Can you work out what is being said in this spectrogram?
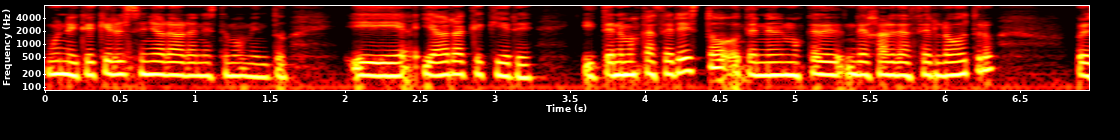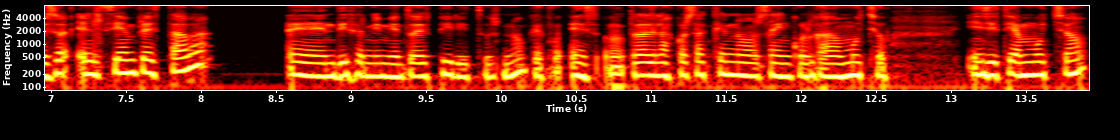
Bueno, ¿y qué quiere el Señor ahora en este momento? ¿Y, y ahora qué quiere? ¿Y tenemos que hacer esto o tenemos que dejar de hacer lo otro? Por eso él siempre estaba en discernimiento de espíritus, ¿no? que es otra de las cosas que nos ha inculcado mucho. Insistía mucho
